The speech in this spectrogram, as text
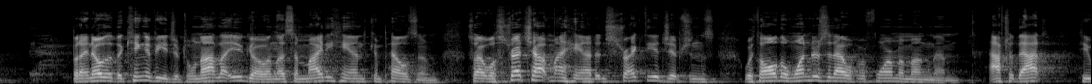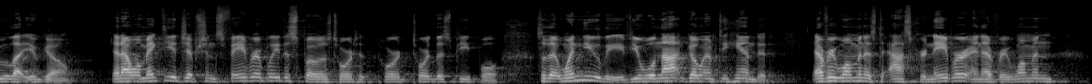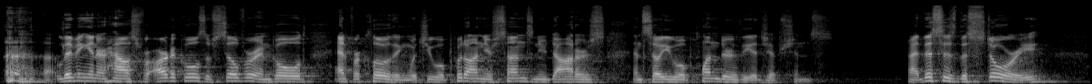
But I know that the king of Egypt will not let you go unless a mighty hand compels him. So I will stretch out my hand and strike the Egyptians with all the wonders that I will perform among them. After that, he will let you go. And I will make the Egyptians favorably disposed toward, toward, toward this people, so that when you leave, you will not go empty handed. Every woman is to ask her neighbor, and every woman uh, living in her house for articles of silver and gold and for clothing, which you will put on your sons and your daughters, and so you will plunder the Egyptians. Right, this is the story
